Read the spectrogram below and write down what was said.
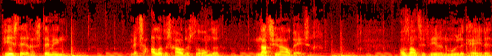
heerste er een stemming met z'n allen de schouders eronder, nationaal bezig. Ons land zit weer in de moeilijkheden.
